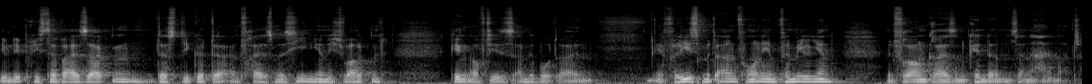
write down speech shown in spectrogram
dem die Priester weissagten, dass die Götter ein freies Messinien nicht wollten, ging auf dieses Angebot ein. Er verließ mit allen vornehmen Familien mit Frauen, Kreisen und Kindern seine Heimat.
